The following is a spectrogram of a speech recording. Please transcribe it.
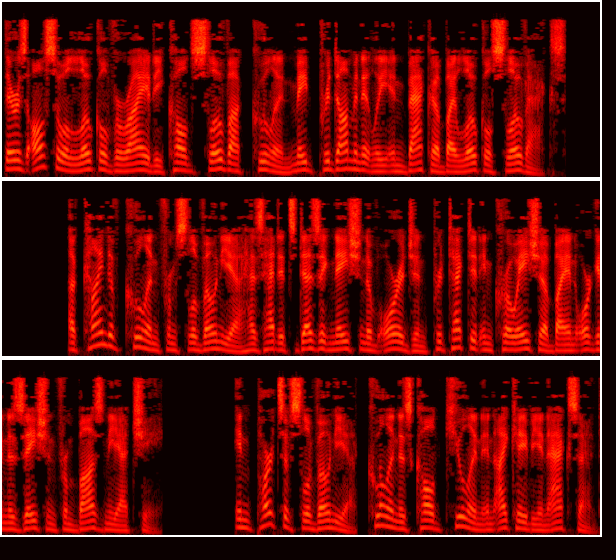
There is also a local variety called Slovak kulen made predominantly in Bačka by local Slovaks. A kind of kulen from Slavonia has had its designation of origin protected in Croatia by an organization from Bošnjaci. In parts of Slavonia, kulen is called kulin in Ikavian accent.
